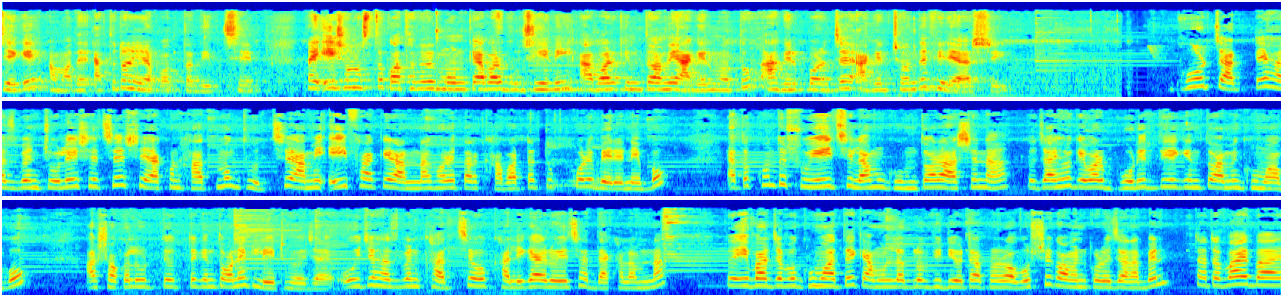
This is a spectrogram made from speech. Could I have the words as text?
জেগে আমাদের এতটা নিরাপত্তা দিচ্ছে। তাই এই সমস্ত কথা ভেবে মনকে আবার বুঝিয়ে নিই। আবার কিন্তু আমি আগের মতো, আগের পর্যায়ে, আগের ছন্দে ফিরে আসি। ভোর চারটে হাজব্যান্ড চলে এসেছে, সে এখন হাত মুখ ধুচ্ছে। আমি এই ফাঁকে রান্নাঘরে তার খাবারটা টুক করে বেড়ে নেব। এতক্ষণ তো শুয়েই ছিলাম, ঘুম তো আর আসে না। তো যাই হোক, এবার ভোরের দিয়ে কিন্তু আমি ঘুমাবো। আর সকালে উঠতে উঠতে কিন্তু অনেক লেট হয়ে যায়। ওই যে হাজব্যান্ড খাচ্ছে, ও খালি গায়ে রয়েছে, আর দেখালাম না। তো এবার যাব ঘুমাতে। কেমন লাগল ভিডিওটা আপনারা অবশ্যই কমেন্ট করে জানাবেন। টাটা বাই বাই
